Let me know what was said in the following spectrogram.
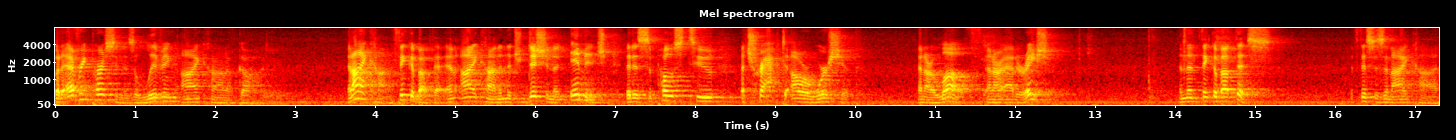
but every person is a living icon of God. An icon, think about that, an icon in the tradition, an image that is supposed to attract our worship and our love and our adoration. And then think about this if this is an icon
